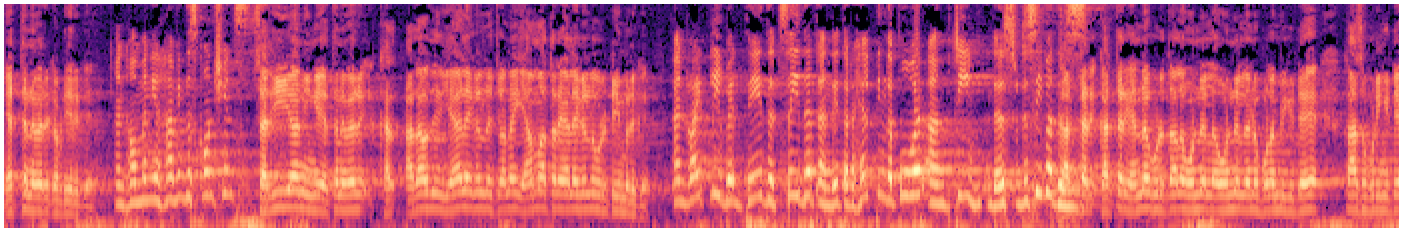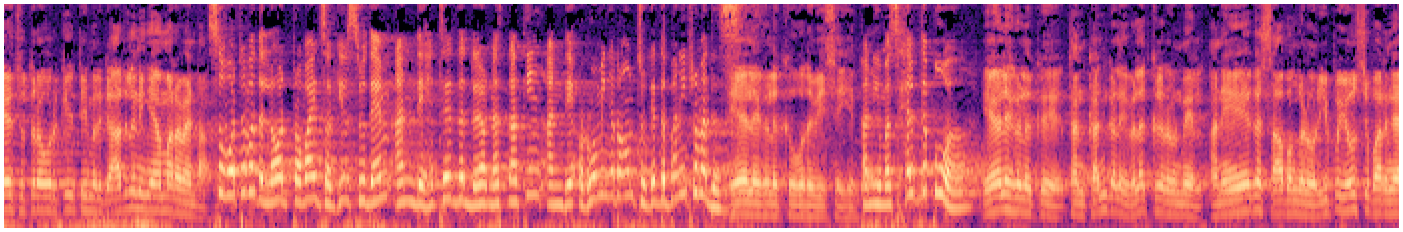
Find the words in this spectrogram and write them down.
எத்தனை பேருக்கு அப்படி இருக்கு And how many are having this conscience? சரியா நீங்க எத்தனை பேர் க- அதாவது ஏழைகள்னு சொன்னா ஏமாத்துற ஏழைகள் ஒரு டீம் இருக்கு And rightly when they that say that and they that are helping the poor and team, there is to deceive others. கத்தர் கத்தர் என்ன கொடுத்தாலும் ஒண்ணு இல்ல ஒண்ணு இல்லன்னு புலம்பிக்கிட்டே காசு புடிங்கிட்டே சுத்துற ஒரு டீம் இருக்கு அதுல நீங்க ஏமாற வேண்டாம் So whatever the Lord provides or gives to them and they say that there is nothing and they are roaming around to get the money from others. ஏழைகளுக்கு உதவி செய்யுங்க And you must help the poor. ஏழைகளுக்கு தன் கண்களை விளக்குகிறவன் மேல் அநேக சாபங்கள் வரும் இப்ப யோசிச்சு பாருங்க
